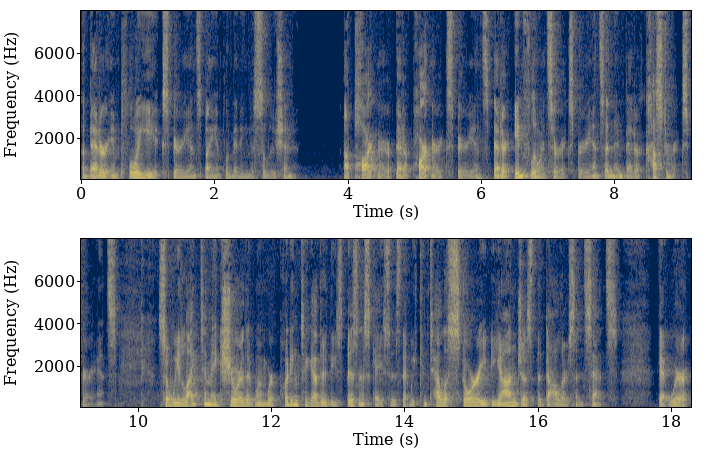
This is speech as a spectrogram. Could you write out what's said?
a better employee experience by implementing the solution? A partner, better partner experience, better influencer experience, and then better customer experience. So we like to make sure that when we're putting together these business cases that we can tell a story beyond just the dollars and cents, that we're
